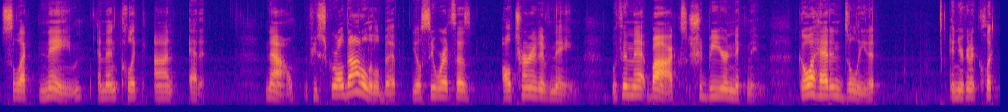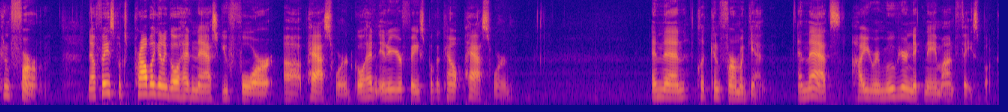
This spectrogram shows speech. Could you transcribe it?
select Name, and then click on Edit. Now, if you scroll down a little bit, you'll see where it says Alternative Name. Within that box should be your nickname. Go ahead and delete it, and you're going to click Confirm. Now, Facebook's probably going to go ahead and ask you for a password. Go ahead and enter your Facebook account password, and then click Confirm again. And that's how you remove your nickname on Facebook.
